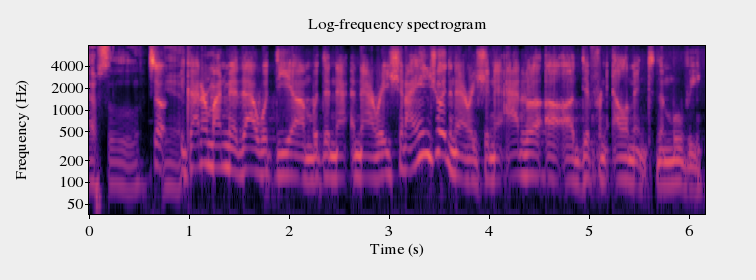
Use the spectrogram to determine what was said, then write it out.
absolutely. So yeah. it kind of reminded me of that with the um with the na- narration. I enjoyed the narration. It added a, a, a different element to the movie.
